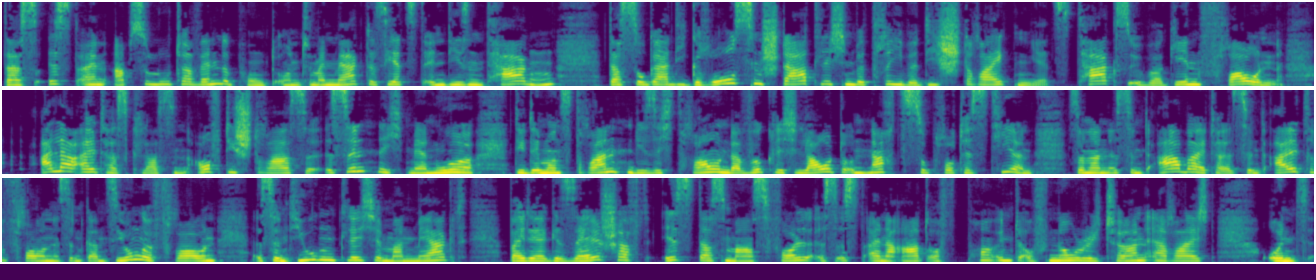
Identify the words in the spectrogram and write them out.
Das ist ein absoluter Wendepunkt. Und man merkt es jetzt in diesen Tagen, dass sogar die großen staatlichen Betriebe, die streiken jetzt. Tagsüber gehen Frauen aller Altersklassen auf die Straße. Es sind nicht mehr nur die Demonstranten, die sich trauen, da wirklich laut und nachts zu protestieren, sondern es sind Arbeiter, es sind alte Frauen, es sind ganz junge Frauen, es sind Jugendliche. Man merkt, bei der Gesellschaft ist das Maß voll. Es ist eine Art of Point of No Return erreicht. Und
